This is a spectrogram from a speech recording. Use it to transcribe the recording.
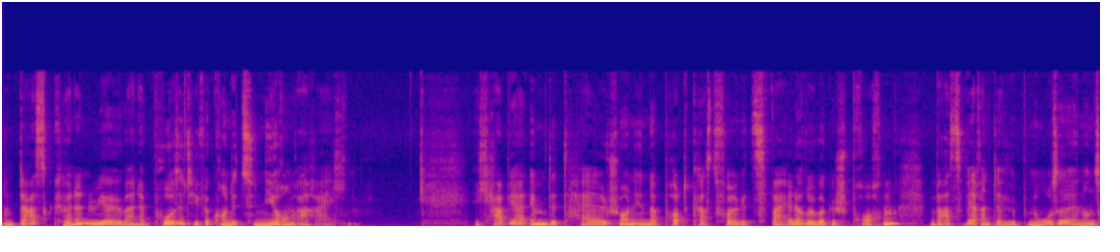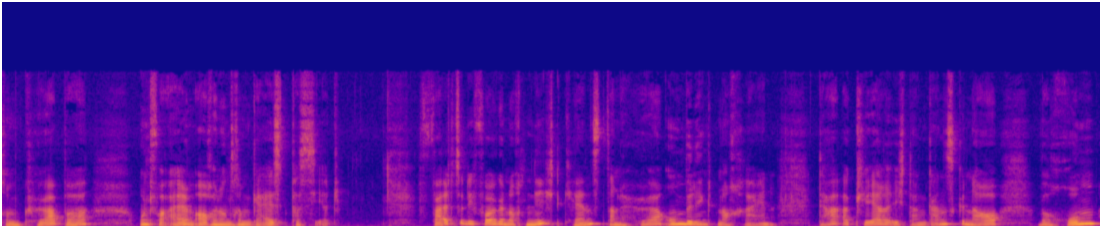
Und das können wir über eine positive Konditionierung erreichen. Ich habe ja im Detail schon in der Podcast Folge 2 darüber gesprochen, was während der Hypnose in unserem Körper und vor allem auch in unserem Geist passiert. Falls du die Folge noch nicht kennst, dann hör unbedingt noch rein. Da erkläre ich dann ganz genau, warum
